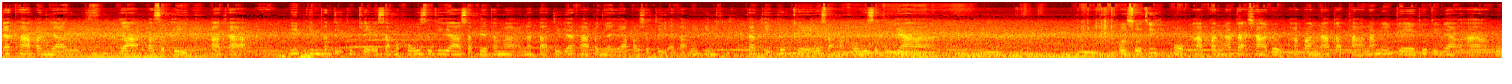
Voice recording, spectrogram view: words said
ยะธาปัญญายาปัสสติ อาถา นิพินทติทุเขสัมมโควิสุทธิยาสัพเพธรรมานัตตติยะธาปัญญายาปัสสติอาถานิพินทติทุเขสัมมโควิสุทธิยา บทสวดที่ 6อปันนกะชาดกอปันนกถานเมเก ทุติยังอาหุ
